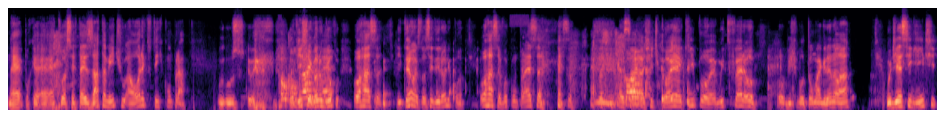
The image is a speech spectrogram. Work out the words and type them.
né? Porque é, é tu acertar exatamente o- a hora que tu tem que comprar. O- Os, Ao o Bi contrário, chegou no né? grupo, ô raça, então, eu estou sendo irônico, pô. Ô raça, eu vou comprar essa, essa, Essa shitcoin. essa shitcoin aqui, pô, é muito fera. Ô, ô, o bicho botou uma grana lá. O dia seguinte,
